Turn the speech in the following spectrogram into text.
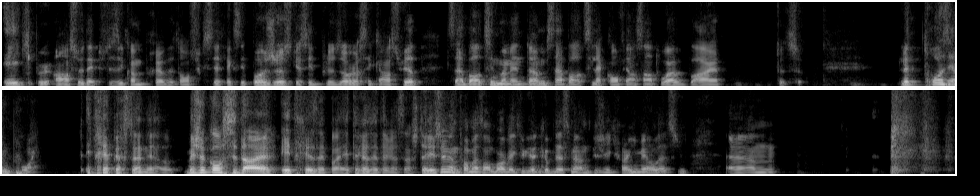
et qui peut ensuite être utilisé comme preuve de ton succès. Fait que c'est pas juste que c'est le plus dur, c'est qu'ensuite, ça bâtit le momentum, ça bâtit la confiance en toi vers tout ça. Le troisième point est très personnel, mais je considère est très, est très intéressant. Je allé suivre une formation de barbecue il y a une couple de semaines, puis j'ai écrit un email là-dessus. Euh...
